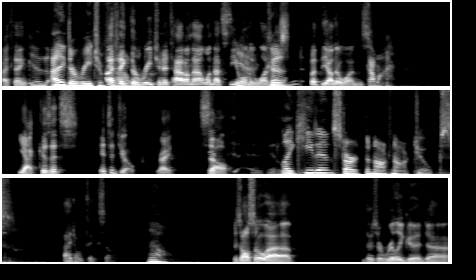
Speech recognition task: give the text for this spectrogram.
I think. Yeah, I think they're reaching. I think they're one. reaching a tad on that one. That's the only one. Because But the other ones, come on, yeah, because it's it's a joke, right? So like he didn't start the knock knock jokes. I don't think so. No. There's also uh there's a really good uh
